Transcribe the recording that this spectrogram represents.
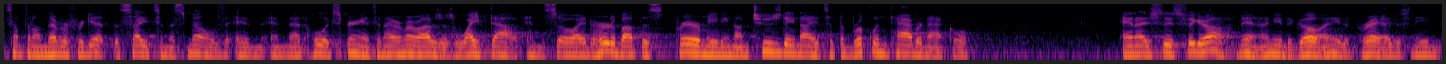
something I'll never forget the sights and the smells and, and that whole experience. And I remember I was just wiped out. And so I'd heard about this prayer meeting on Tuesday nights at the Brooklyn Tabernacle. And I just figured, oh man, I need to go. I need to pray. I just need.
